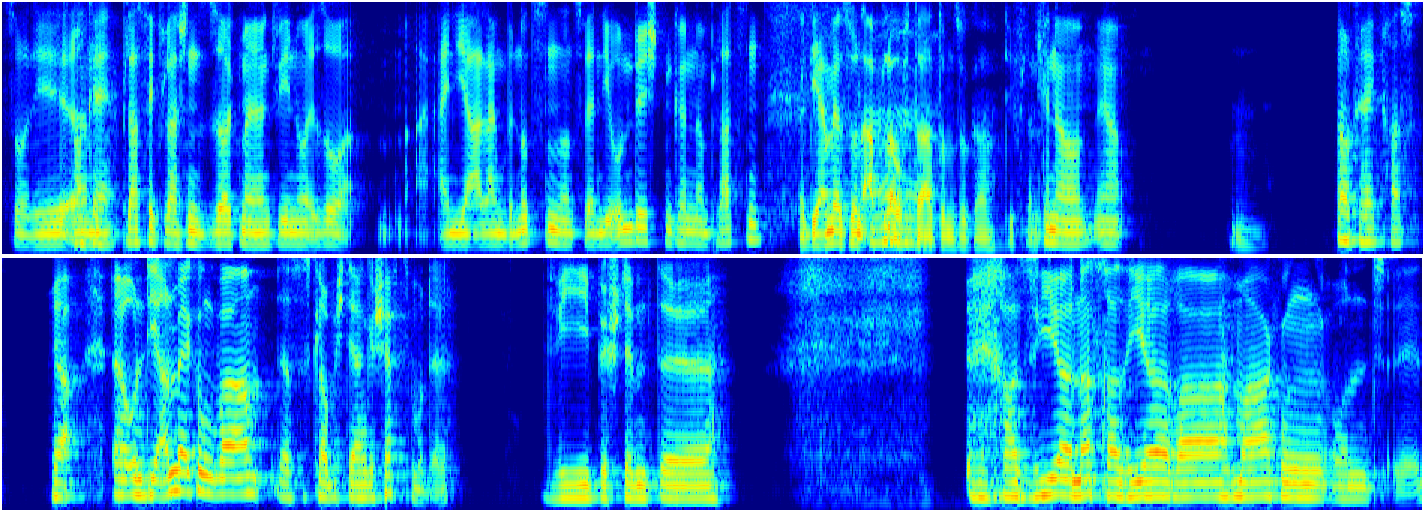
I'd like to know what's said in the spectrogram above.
So, die ähm, Okay. Plastikflaschen sollte man irgendwie nur so ein Jahr lang benutzen, sonst werden die undicht und können dann platzen. Die haben ja so ein Ablaufdatum sogar, die Flaschen. Genau, ja. Okay, krass. Ja, äh, und die Anmerkung war, das ist, glaube ich, deren Geschäftsmodell. Wie bestimmte äh, Rasier, Nassrasierer, Marken und äh,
